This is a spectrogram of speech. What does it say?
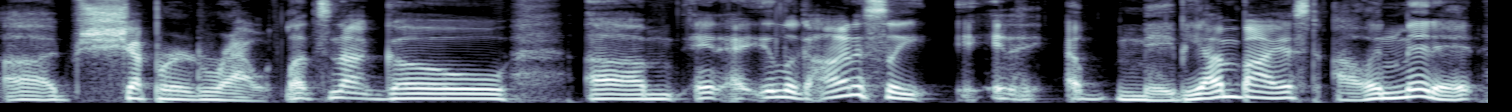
uh, shepherd route. Let's not go. Um, and, and look, honestly, it, it, uh, maybe I'm biased, I'll admit it,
